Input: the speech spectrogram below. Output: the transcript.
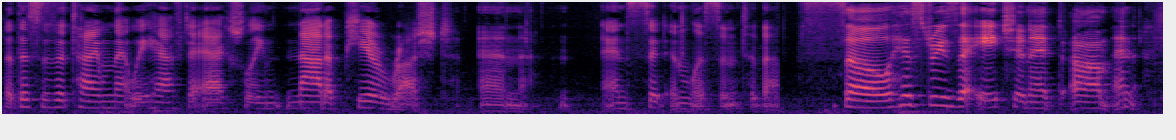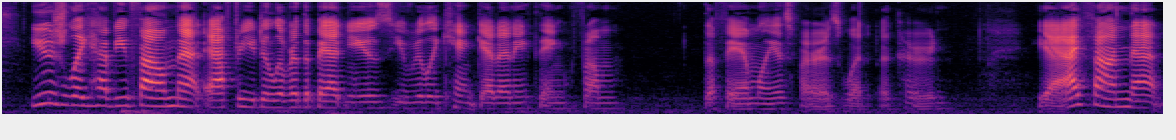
but this is a time that we have to actually not appear rushed and and sit and listen to them. So history is the H in it, um, and usually, have you found that after you deliver the bad news, you really can't get anything from the family as far as what occurred. Yeah, I found that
